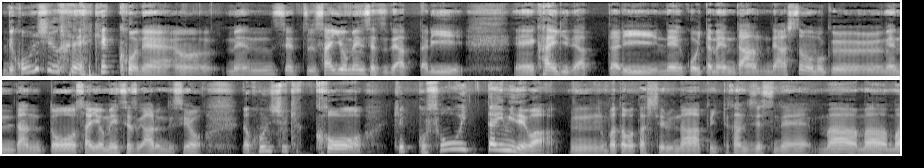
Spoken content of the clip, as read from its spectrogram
で、今週がね、結構ね、うん、面接、採用面接であったり、えー会議であったり、で、こういった面談。で、明日も僕、面談と採用面接があるんですよ。今週結構、結構そういった意味では、うん、バタバタしてるなといった感じですね。まあまあま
